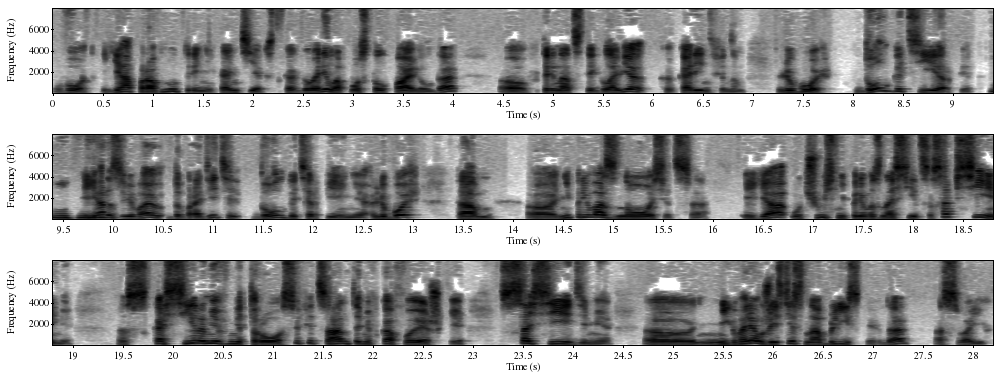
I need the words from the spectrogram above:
Вот. Я про внутренний контекст, как говорил апостол Павел, да, в 13 главе к Коринфянам. Любовь долго терпит. И я развиваю добродетель долготерпения. Любовь там э, не превозносится. И я учусь не превозноситься со всеми. С кассирами в метро, с официантами в кафешке, с соседями. Э, не говоря уже, естественно, о близких, да, о своих.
